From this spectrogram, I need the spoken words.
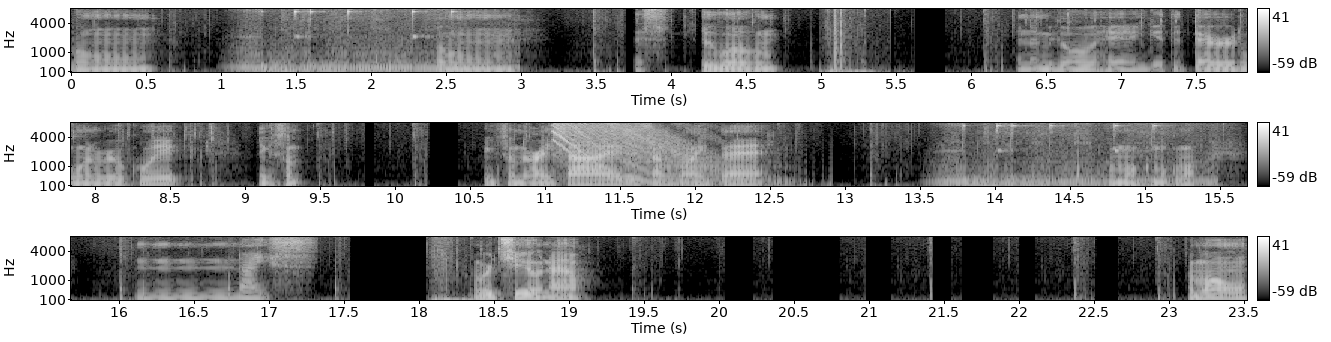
Boom. Boom. There's two of them. And let me go ahead and get the third one real quick. I think some think it's on the right side or something like that. Come on, come on, come on. Nice. We're chill now. Come on.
